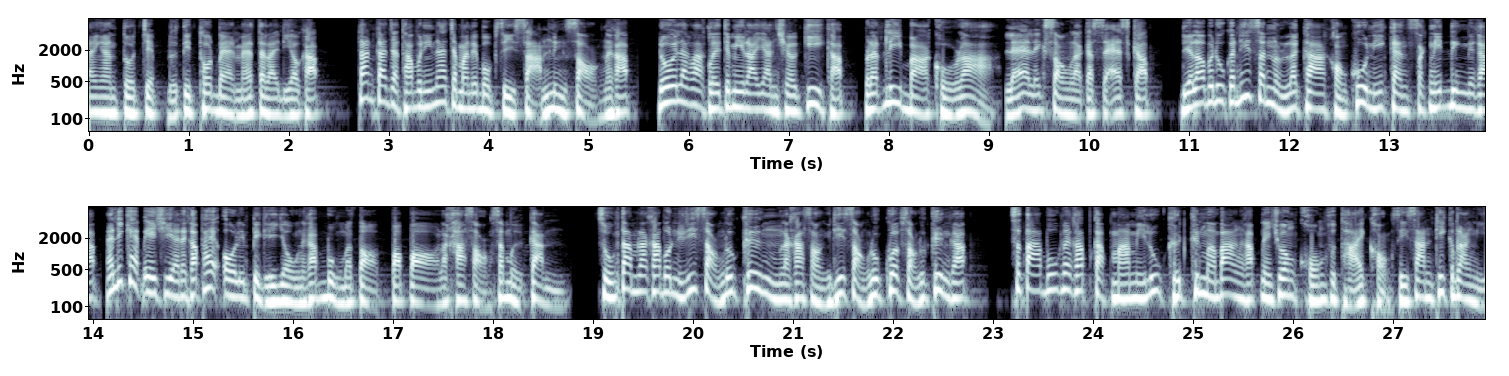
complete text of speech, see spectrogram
รายงานตัวเจ็บหรือติดโทษแบนแม้แต่รายเดียวครับ ด้านการจัดทัพวันนี้น่าจะมาในระบบ 4-3-1-2 นะครับ โดยหลักๆ เลยจะมีรายยันเชอร์กี้ครับ แบรดลีย์บาโคราและอเล็กซองลากาเซสครับ เดี๋ยวเราไปดูกันที่สนนราคาของคู่นี้กันสักนิดนึงนะครับอันนี้แคปเอเชียนะครับให้โอลิมปิกลียงนะครับบุกมาต่อปอปอราคา 2 เสมอกัน สูงต่ำราคาบนอยู่ที่ 2 ลูกครึ่ง ราคา 2 อยู่ที่ 2 ลูกควบ 2 ลูกครึ่งครับสตาร์บุ๊กนะครับกลับมามีลูกคึดขึ้นมาบ้างนะครับในช่วงโค้งสุดท้ายของซีซั่นที่กำลังหนี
